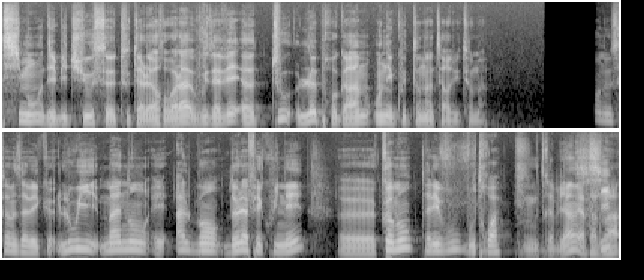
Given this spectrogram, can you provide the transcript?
Simon euh, tout à l'heure. Voilà, vous avez tout le programme. On écoute ton interview, Thomas. Nous sommes avec Louis, Manon et Alban de la Fécouiné. Euh, comment allez-vous, vous trois Très bien, merci. va,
